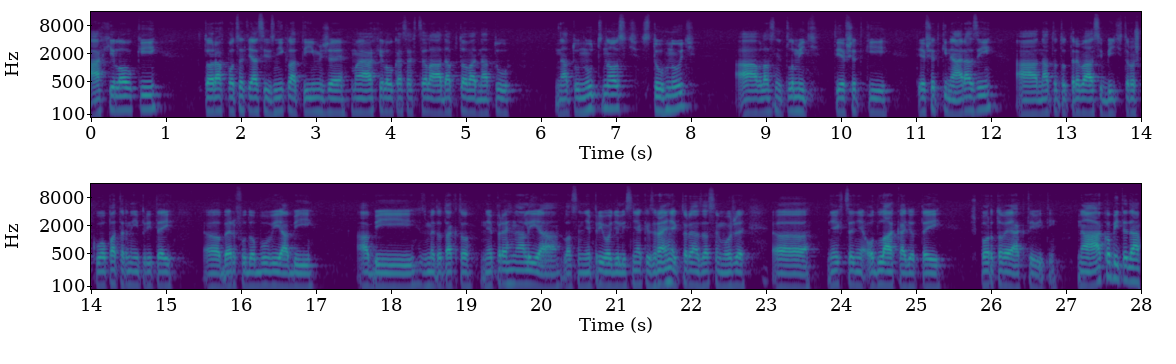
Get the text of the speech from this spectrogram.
achilovky, ktorá v podstate asi vznikla tým, že moja achilovka sa chcela adaptovať na tú, na tú nutnosť stuhnúť a vlastne tlmiť tie všetky, tie všetky nárazy a na toto treba asi byť trošku opatrný pri tej uh, barefoot obuvi, aby, aby sme to takto neprehnali a vlastne neprivodili si nejaké zranenie, ktoré nás zase môže uh, nechcene odlákať od tej športovej aktivity. No a ako by teda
